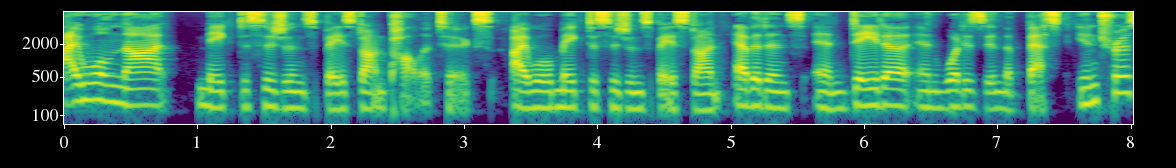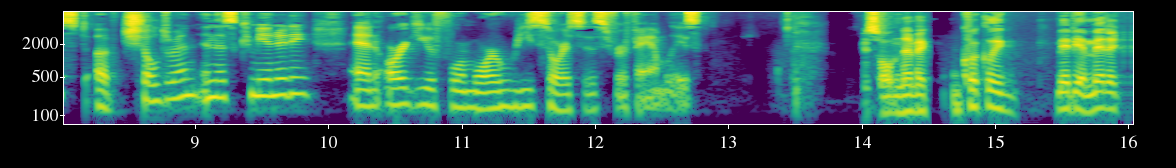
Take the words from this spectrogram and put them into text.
I will not make decisions based on politics. I will make decisions based on evidence and data and what is in the best interest of children in this community and argue for more resources for families. Ms. Holton quickly, maybe a minute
